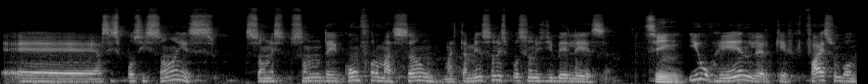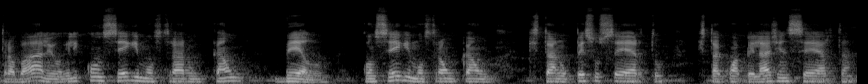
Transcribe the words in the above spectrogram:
é, as exposições são, são de conformação, mas também são exposições de beleza. Sim. E o handler, que faz um bom trabalho, ele consegue mostrar um cão belo, consegue mostrar um cão que está no peso certo, que está com a pelagem certa,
